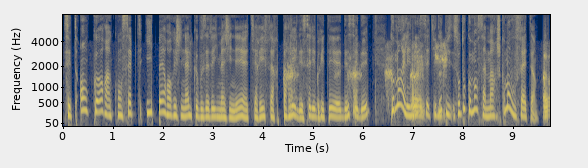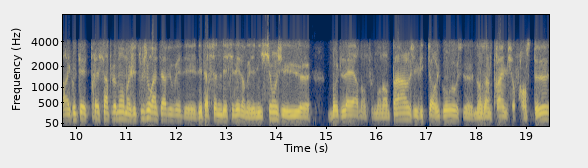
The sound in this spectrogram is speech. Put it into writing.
C'est encore un concept hyper original que vous avez imaginé, euh, Thierry, faire parler les célébrités euh, décédées. Comment elle est née cette idée, puis surtout comment ça marche? Comment vous faites? Alors écoutez, très simplement, moi j'ai toujours interviewé des, personnes décédées dans mes émissions. J'ai eu... Baudelaire dont tout le monde en parle, j'ai eu Victor Hugo euh, dans un prime sur France 2,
